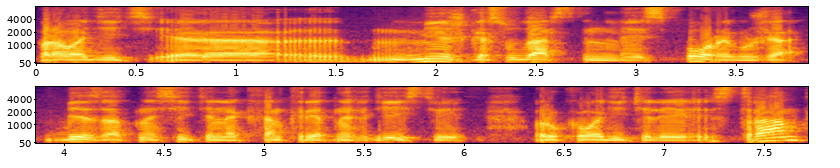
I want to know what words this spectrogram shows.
проводить э, межгосударственные споры уже без относительно конкретных действий руководителей стран,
